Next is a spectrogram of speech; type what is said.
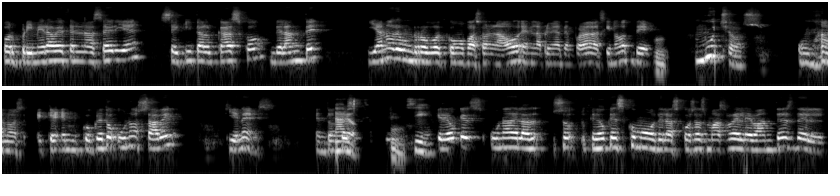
por primera vez en la serie se quita el casco delante ya no de un robot como pasó en la, o- en la primera temporada, sino de Mm. muchos humanos, que en concreto uno sabe quién es. Entonces, Mm. Sí. creo que es una de las so- creo que es como de las cosas más relevantes del,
